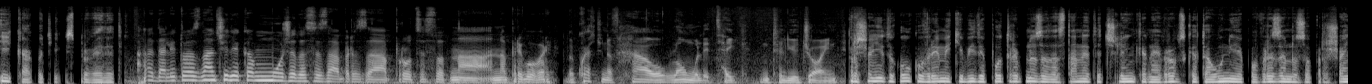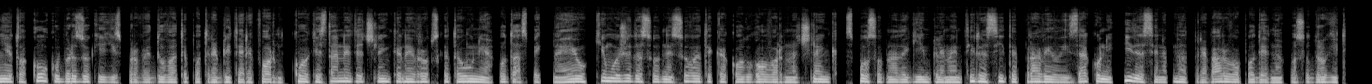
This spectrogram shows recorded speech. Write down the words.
и како ќе ги спроведете. А дали тоа значи дека може да се забрза процесот на на преговори? The question of how long will it take until you join Прашањето колку време ќе биде потребно за да станете членка на Европската Унија е поврзано со прашањето колку брзо ќе ги спроведувате потребните реформи. Кога ќе станете членка на Европската Унија од аспект на ЕУ, ќе може да се однесувате како одговорна членка, способна да ги имплементира сите правила и закони и да се надпреварува подеднакво со другите.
